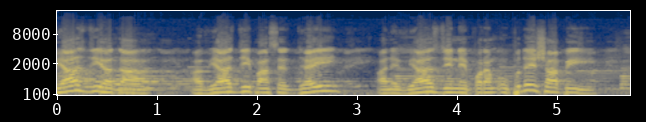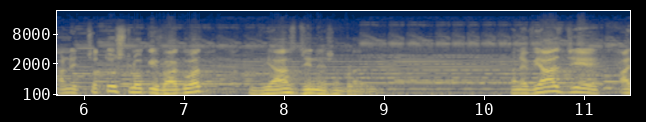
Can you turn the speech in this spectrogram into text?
વ્યાસજી હતા. આ વ્યાસજી પાસે જઈ અને વ્યાસજીને પરમ ઉપદેશ આપી અને ચતુશ્લોકી ભાગવત વ્યાસજીને સંભળાવી. અને વ્યાસજીએ આ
